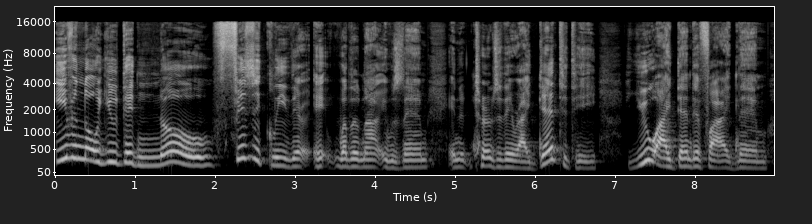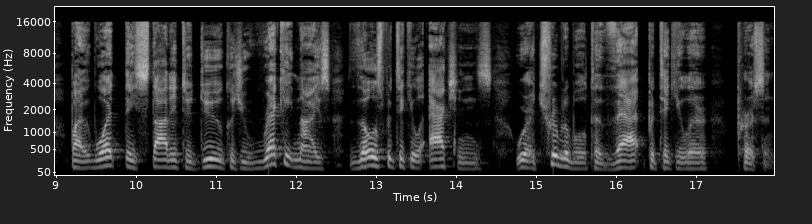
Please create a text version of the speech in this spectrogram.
even though you didn't know physically their, whether or not it was them in terms of their identity, you identified them by what they started to do because you recognized those particular actions were attributable to that particular person.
